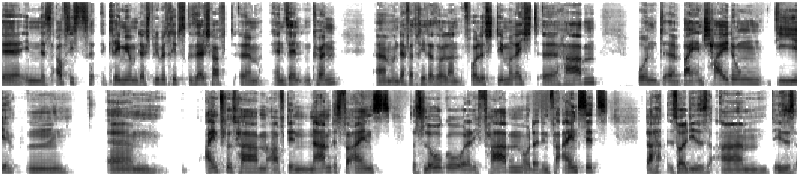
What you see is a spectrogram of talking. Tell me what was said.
äh, in das Aufsichtsgremium der Spielbetriebsgesellschaft ähm, entsenden können. ähm, und der Vertreter soll dann volles Stimmrecht äh, haben. Und äh, bei Entscheidungen, die mh, ähm, Einfluss haben auf den Namen des Vereins, das Logo oder die Farben oder den Vereinssitz, da soll dieses, ähm, dieses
